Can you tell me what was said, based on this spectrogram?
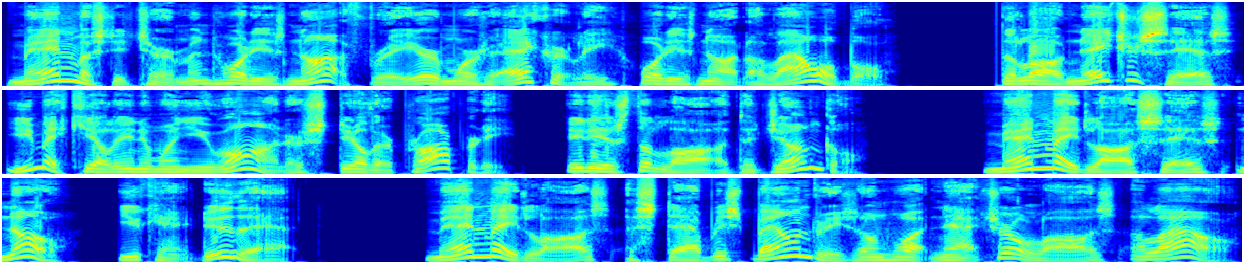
Man must determine what is not free, or more accurately, what is not allowable. The law of nature says you may kill anyone you want or steal their property. It is the law of the jungle. Man made law says, no, you can't do that. Man made laws establish boundaries on what natural laws allow.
